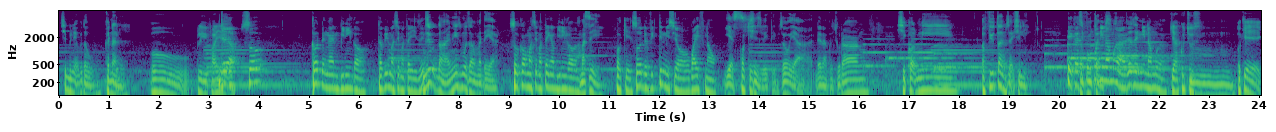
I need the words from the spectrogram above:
Siapa ni aku tahu Kenal Oh, play with fire. Yeah. So kau dengan bini kau tapi masih matai is it? Ni, nah, ni semua sama mati ya So kau masih matai dengan bini kau lah. Masih Okay, so the victim is your wife now. Yes Okay. She's victim So yeah Then aku curang She called me A few times actually Eh kasih perempuan ni nama lah Just ni nama Okay, aku choose. hmm, Okay,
